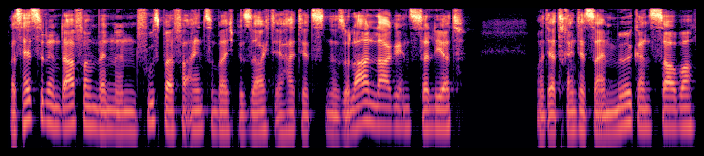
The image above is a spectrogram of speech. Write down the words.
Was hältst du denn davon, wenn ein Fußballverein zum Beispiel sagt, er hat jetzt eine Solaranlage installiert und er trennt jetzt seinen Müll ganz sauber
